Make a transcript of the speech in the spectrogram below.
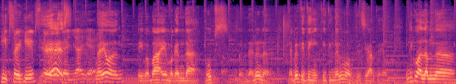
Hipster, hipster, Yes! ganyan, yes. Ngayon, may babae, maganda. Oops, ganda nun ah. Siyempre, titing, titignan mo, discarte mo. Hindi ko alam na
